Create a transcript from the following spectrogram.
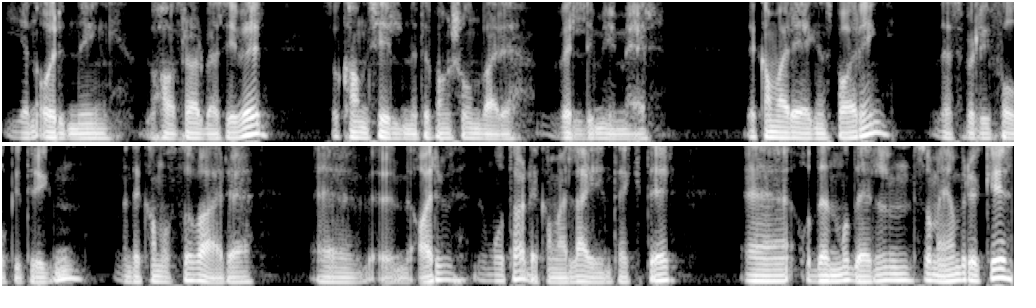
i en ordning du har fra arbeidsgiver, så kan kildene til pensjon være veldig mye mer. Det kan være egensparing, det er selvfølgelig folketrygden, men det kan også være eh, arv du mottar, det kan være leieinntekter, Eh, og den modellen som EON bruker,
